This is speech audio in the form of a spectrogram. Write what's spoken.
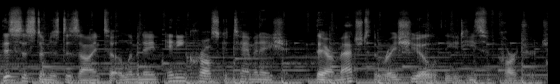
This system is designed to eliminate any cross-contamination contamination. They are matched to the ratio of the adhesive cartridge.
